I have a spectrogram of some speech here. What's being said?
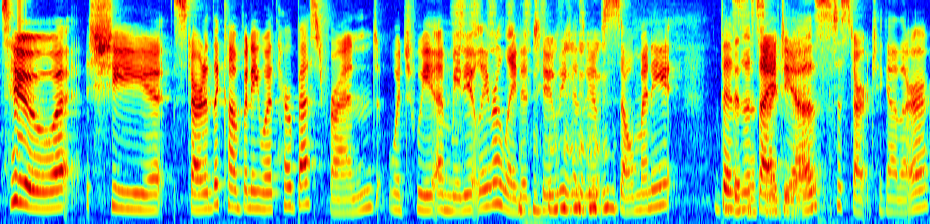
Two, she started the company with her best friend, which we immediately related to because we have so many business, Business ideas, ideas. to start together.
